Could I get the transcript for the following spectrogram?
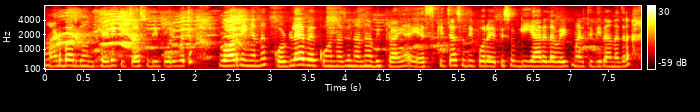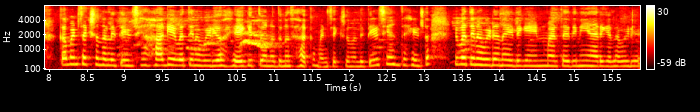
ಮಾಡಬಾರ್ದು ಅಂತ ಹೇಳಿ ಕಿಚ್ಚ ಸುದೀಪ್ ಅವ್ರು ಇವತ್ತು ವಾರ್ನಿಂಗನ್ನು ಕೊಡಲೇಬೇಕು ಅನ್ನೋದು ನನ್ನ ಅಭಿಪ್ರಾಯ. ಎಸ್, ಕಿಚ್ಚ ಸುದೀಪ್ ಅವರ ಎಪಿಸೋಡ್ಗೆ ಯಾರೆಲ್ಲ ವೆಯ್ಟ್ ಮಾಡ್ತಿದ್ದೀರಾ ಅನ್ನೋದನ್ನು ಕಮೆಂಟ್ ಸೆಕ್ಷನಲ್ಲಿ ತಿಳಿಸಿ. ಹಾಗೆ ಇವತ್ತಿನ ವಿಡಿಯೋ ಹೇಗಿತ್ತು ಅನ್ನೋದನ್ನು ಸಹ ಕಮೆಂಟ್ ಸೆಕ್ಷನಲ್ಲಿ ತಿಳಿಸಿ ಅಂತ ಹೇಳ್ತಾ ಇವತ್ತಿನ ವಿಡಿಯೋನ ಇಲ್ಲಿಗೆ ಏನು ಮಾಡ್ತಾ ಇದ್ದೀನಿ. ಯಾರಿಗೆಲ್ಲ ವಿಡಿಯೋ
